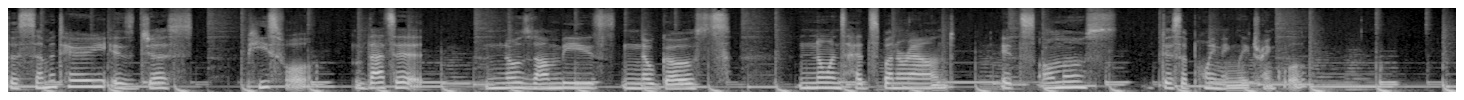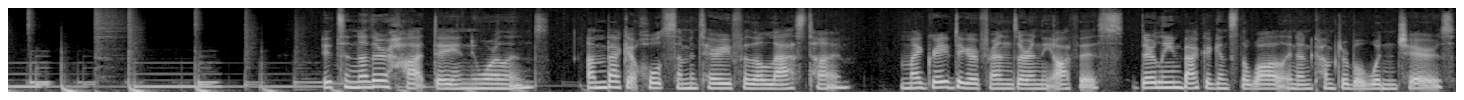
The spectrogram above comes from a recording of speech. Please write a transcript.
The cemetery is just peaceful. That's it. No zombies, no ghosts, no one's head spun around. It's almost disappointingly tranquil. It's another hot day in New Orleans. I'm back at Holt Cemetery for the last time. My gravedigger friends are in the office. They're leaned back against the wall in uncomfortable wooden chairs.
